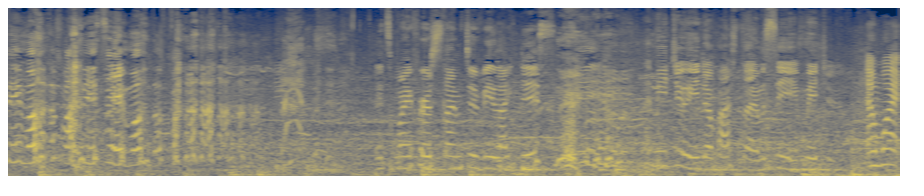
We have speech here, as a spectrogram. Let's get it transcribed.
Sì, molto funny, sì, molto funny. It's my first time to be like this. me too, in the past time. See, me too. And what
